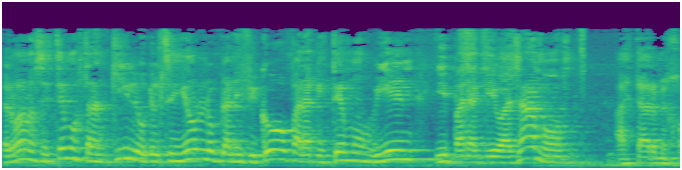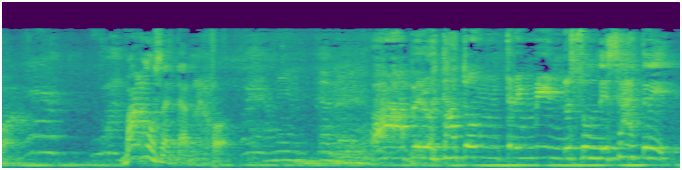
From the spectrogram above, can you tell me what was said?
hermanos, estemos tranquilos que el Señor lo planificó para que estemos bien y para que vayamos a estar mejor. Vamos a estar mejor. Ah, pero está todo tremendo, es un desastre.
